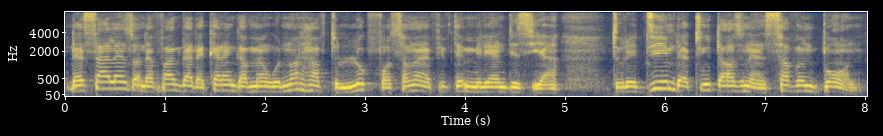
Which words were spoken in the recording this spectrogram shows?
The silence on the fact that the current government would not have to look for 750 million this year to redeem the 2007 bond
